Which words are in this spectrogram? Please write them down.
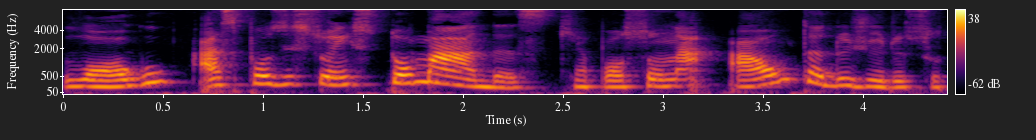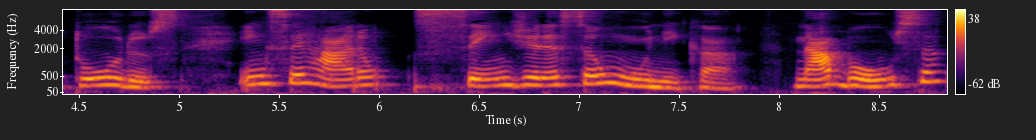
Logo, as posições tomadas, que apostam na alta dos juros futuros, encerraram sem direção única. Na bolsa,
